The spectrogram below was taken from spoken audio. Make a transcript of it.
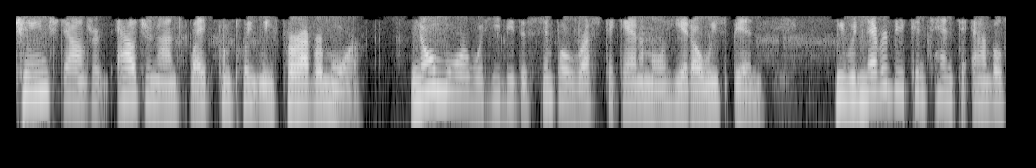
changed Algernon's life completely forevermore. No more would he be the simple rustic animal he had always been. He would never be content to amble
